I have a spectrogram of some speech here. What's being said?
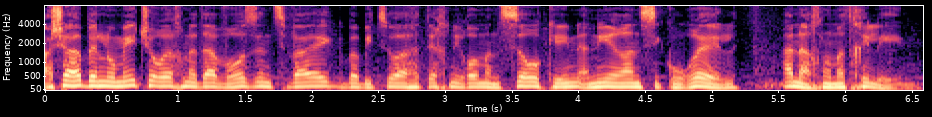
השעה הבינלאומית שעורך נדב רוזנצוויג, בביצוע הטכני רומן סורקין, אני ערן סיקורל, אנחנו מתחילים.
